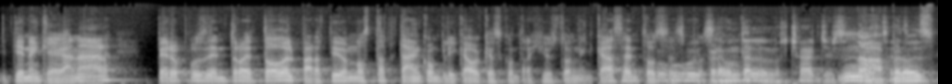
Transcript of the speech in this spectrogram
Y tienen que ganar. Pero pues dentro de todo el partido no está tan complicado que es contra Houston en casa. Entonces, Uy, pues, pregúntale a los Chargers. No, entonces. pero es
